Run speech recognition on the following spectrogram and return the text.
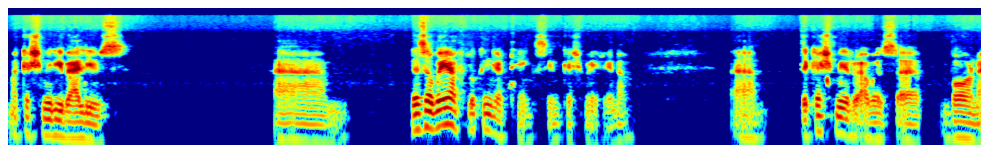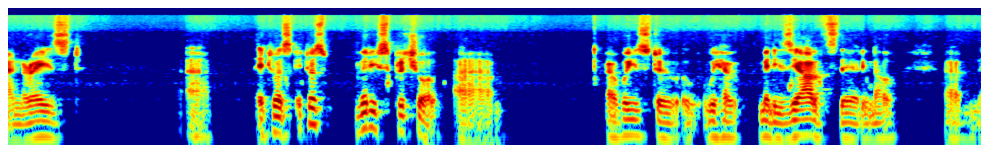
my Kashmiri values. Um, there's a way of looking at things in Kashmir, you know. Um, the Kashmir I was uh, born and raised, it was it was very spiritual. Um, uh, we used to we have many ziyarats there. You know, um,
